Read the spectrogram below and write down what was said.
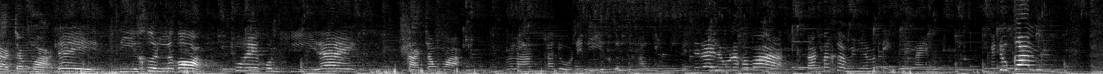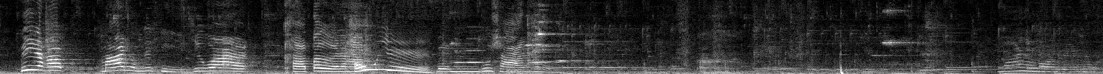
กะจังหวะได้ดีขึ้น แล้วก็ช่วยให้คนขี่ได้กะจังหวะ เวลากระโดดได้ดีขึ้นนะครับเดี๋ยวจะได้รู้นะครับว่าการตั้งเครื่องยิมนาสติกเป็นยังไงไปดูกัน นี่นะครับ ม้าที่ผมจะขี่ชื่อว่าคาร์เตอร์นะครับ Oh yeah เป็นผู้ชายนะครับผมอ่าม้ายังนอนเลยนะครับผม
